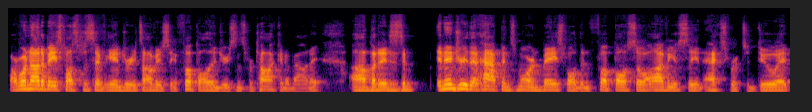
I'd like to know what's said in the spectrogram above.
or well, not a baseball specific injury. It's obviously a football injury since we're talking about it. Uh, but it is a, an injury that happens more in baseball than football. So obviously, an expert to do it,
